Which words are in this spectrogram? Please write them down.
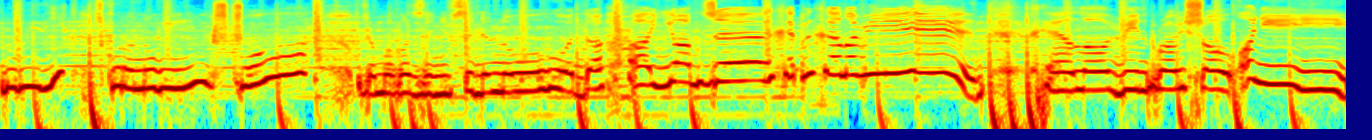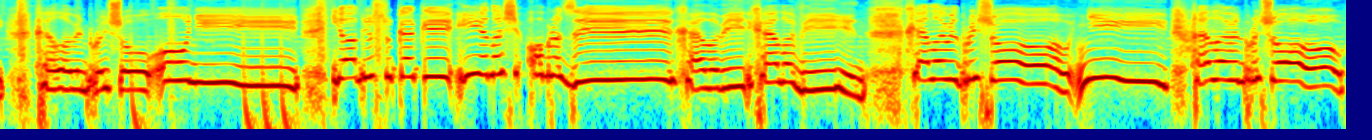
Новий рік? Скоро новий рік. Що? Вже в магазині все для Нового года. А як же? Хеппі Хеллоуін! Хеллоуін пройшов, о ні! Хеллоуін пройшов, о ні! Як же цукерки і наші образи! Хеллоуін, Хеллоуін! Хеллоуін пройшов! Ні! Хеллоуін пройшов!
